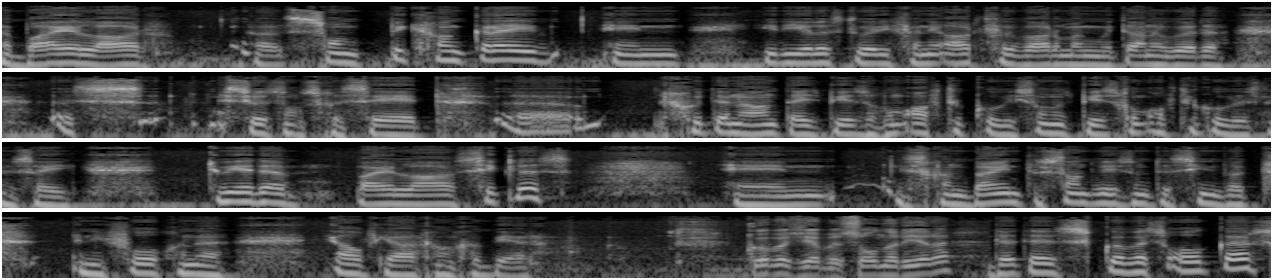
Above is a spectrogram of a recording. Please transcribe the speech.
'n baie laer uh, sonpiek gaan kry en hierdie hele storie van die aardverwarming met ander woorde is soos ons gesê het uh, goed in hand hy is besig om af te koel die son is besig om af te koel dis nou sy tweede baie lae siklus en dit gaan baie interessant wees om te sien wat in die volgende 11 jaar gaan gebeur. Kobus, jy besonderhede? Dit is Kobus Olkers,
